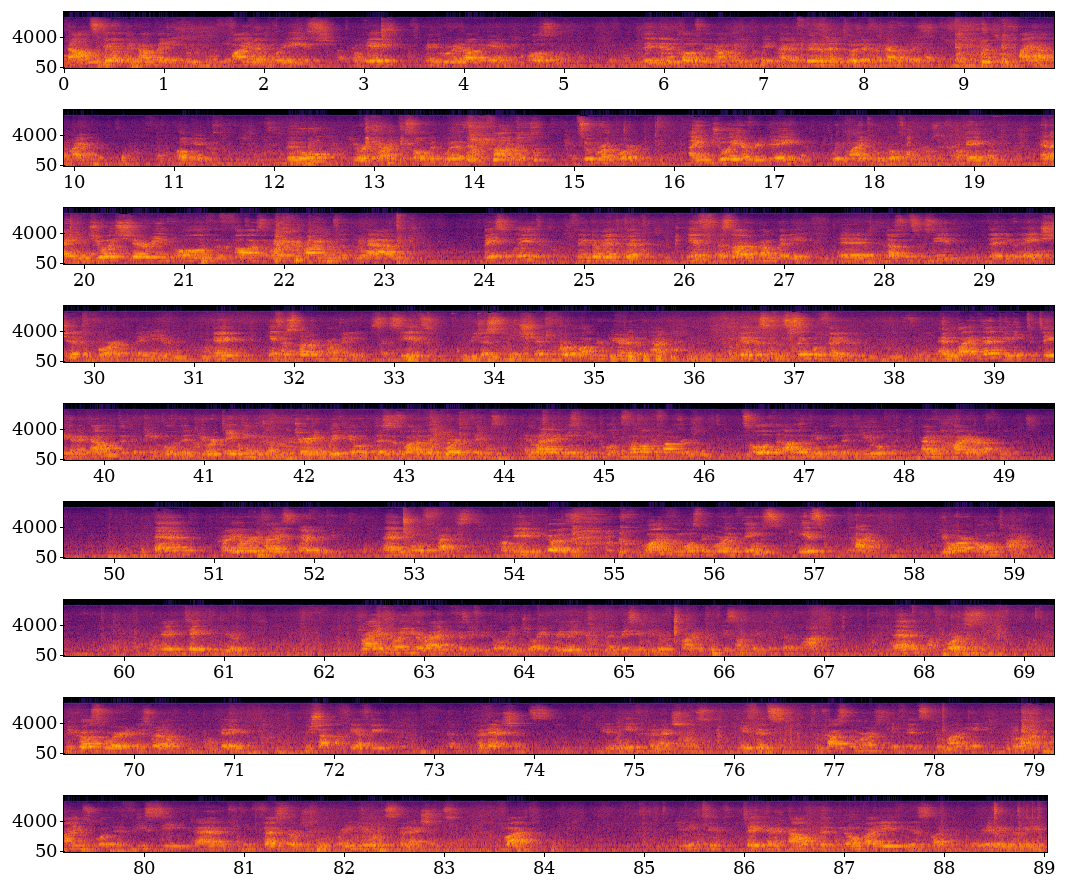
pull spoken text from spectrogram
Downscaled the company to five employees, okay, and grew it up again also. They didn't close the company, they kind of pivoted to a different kind of place. Might happen, right? Okay. The who you are trying to solve it with, founders. It's super important. I enjoy every day with my two co-founders, okay? And I enjoy sharing all of the thoughts and all the problems that we have. Basically, think of it that if a startup company uh, doesn't succeed, then you ate shit for a year, okay? If a startup company succeeds, You just eat shit for a longer period of time. Okay, this is the simple thing. And by that, you need to take into account that the people that you are taking on the journey with you, this is one of the important things. And when I mean people, it's not only founders. It's all of the other people that you kind of hire afterwards. And prioritize everything. And move fast. Okay, because one of the most important things is time. Your own time. Okay, take it dearly. Try enjoying the ride because if you don't enjoy it really, then basically you're trying to be something that you're not. And of course, because we're in Israel, okay, Mishat Achi Afi, connections. You need connections. If it's to customers, if it's to money, a lot of times what a VC and investors will bring you is connections. But you need to take an account that nobody is like really, really,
